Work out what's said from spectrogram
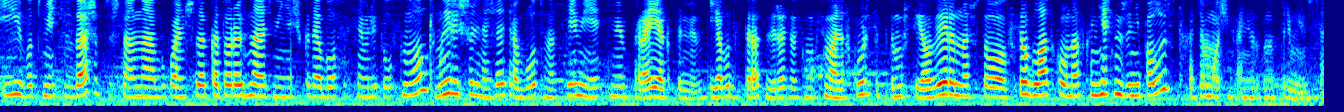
И вот вместе с Дашей, потому что она буквально человек, который знает меня еще, когда я была совсем Little Small, мы решили начать работу над всеми этими проектами. Я буду стараться держать вас максимально в курсе, потому что я уверена, что все гладко у нас, конечно же, не получится, хотя мы очень, конечно, стремимся.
